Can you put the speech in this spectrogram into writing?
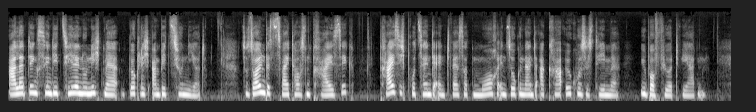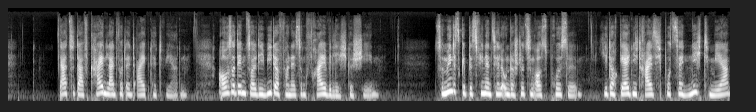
Allerdings sind die Ziele nun nicht mehr wirklich ambitioniert. So sollen bis 2030 30 Prozent der entwässerten Moore in sogenannte Agrarökosysteme überführt werden. Dazu darf kein Landwirt enteignet werden. Außerdem soll die Wiedervernässung freiwillig geschehen. Zumindest gibt es finanzielle Unterstützung aus Brüssel. Jedoch gelten die 30 Prozent nicht mehr,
